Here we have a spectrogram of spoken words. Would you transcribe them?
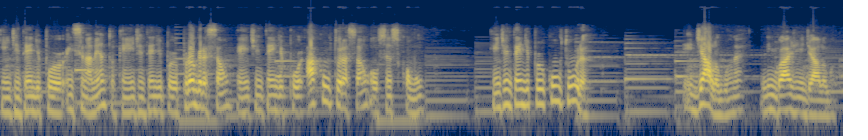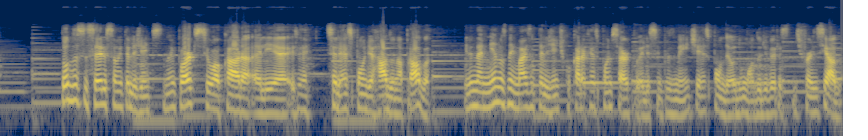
que a gente entende por ensinamento, que a gente entende por progressão, que a gente entende por aculturação ou senso comum que a gente entende por cultura e diálogo, né? Linguagem e diálogo. Todos esses seres são inteligentes. Não importa se o cara ele é, se ele responde errado na prova, ele não é menos nem mais inteligente que o cara que responde certo. Ele simplesmente respondeu do modo diferenciado.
